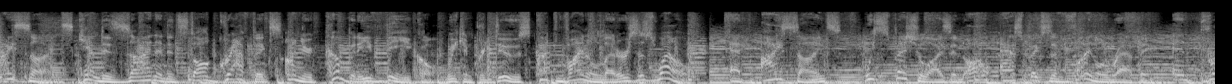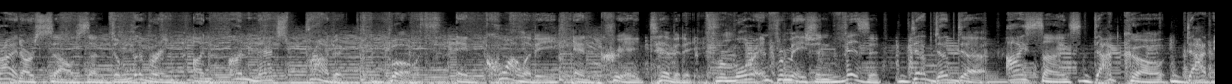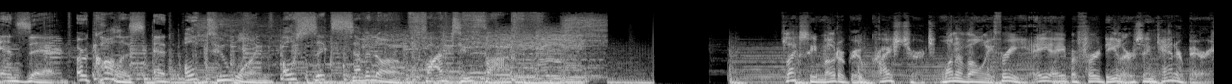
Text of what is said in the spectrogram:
iSigns can design and install graphics on your company vehicle. We can produce cut vinyl letters as well. At iSigns, we specialize in all aspects of vinyl wrapping and pride ourselves on delivering an unmatched product, both in quality and creativity. For more information, visit www.iscience.co.nz or call us at 021 0670 525. Flexi Motor Group Christchurch, one of only three AA preferred dealers in Canterbury.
